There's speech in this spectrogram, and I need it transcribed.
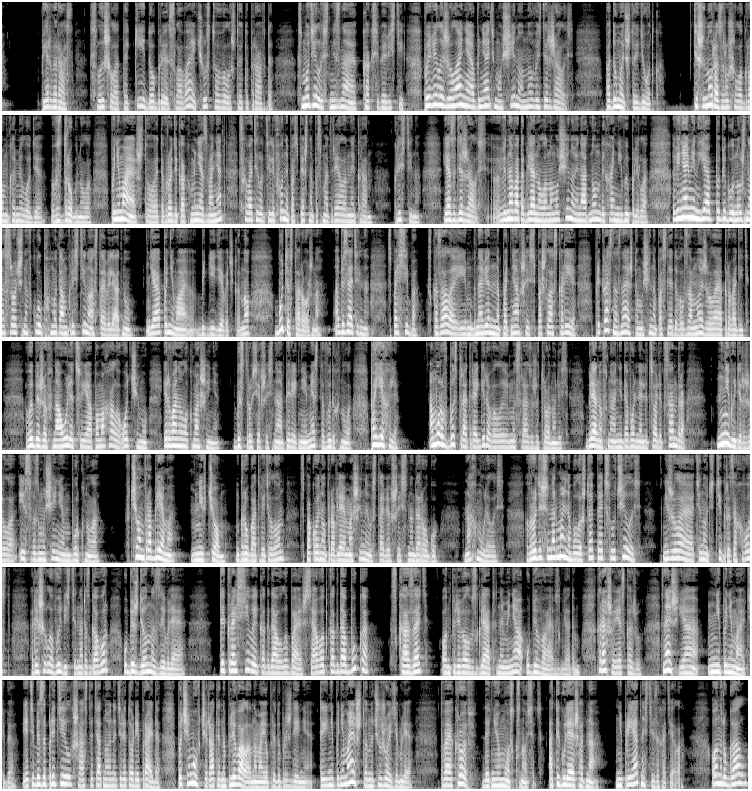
Первый раз слышала такие добрые слова и чувствовала, что это правда. Смутилась, не зная, как себя вести. Появилось желание обнять мужчину, но воздержалась. Подумает, что идиотка. Тишину разрушила громкая мелодия. Вздрогнула. Понимая, что это вроде как мне звонят, схватила телефон и поспешно посмотрела на экран — Кристина. Я задержалась. Виновато глянула на мужчину и на одном дыхании выпалила. «Вениамин, я побегу, нужно срочно в клуб. Мы там Кристину оставили одну». «Я понимаю, беги, девочка, но будь осторожна». «Обязательно. Спасибо», — сказала и, мгновенно поднявшись, пошла скорее, прекрасно зная, что мужчина последовал за мной, желая проводить. Выбежав на улицу, я помахала отчиму и рванула к машине. Быстро усевшись на переднее место, выдохнула. «Поехали!» Амуров быстро отреагировал, и мы сразу же тронулись. Глянув на недовольное лицо Александра, не выдержала и с возмущением буркнула. «В чем проблема?» «Ни в чем», — грубо ответил он, спокойно управляя машиной, уставившись на дорогу. Нахмурилась. Вроде все нормально было, что опять случилось? Не желая тянуть тигра за хвост, решила вывести на разговор, убежденно заявляя. «Ты красивый, когда улыбаешься, а вот когда бука...» «Сказать?» Он перевел взгляд на меня, убивая взглядом. «Хорошо, я скажу. Знаешь, я не понимаю тебя. Я тебе запретил шастать одной на территории Прайда. Почему вчера ты наплевала на мое предупреждение? Ты не понимаешь, что на чужой земле? Твоя кровь, да от нее мозг сносит. А ты гуляешь одна. Неприятностей захотела?» Он ругал,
